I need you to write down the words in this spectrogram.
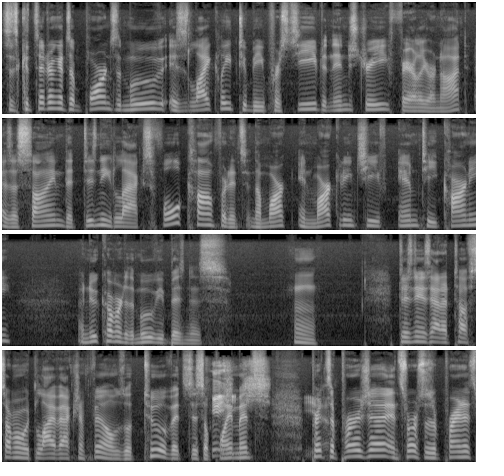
Says considering its importance, the move is likely to be perceived in the industry, fairly or not, as a sign that Disney lacks full confidence in the mark in marketing chief M.T. Carney, a newcomer to the movie business. Hmm. Disney has had a tough summer with live action films, with two of its disappointments Yeah. Prince of Persia and Sorcerer's Apprentice,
